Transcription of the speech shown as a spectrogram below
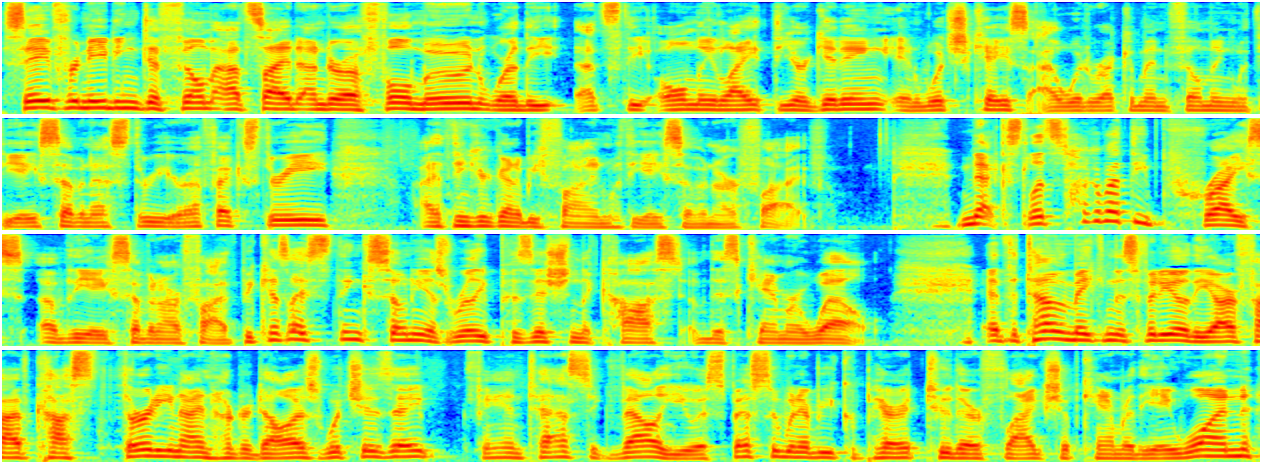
Save for needing to film outside under a full moon where the that's the only light that you're getting, in which case I would recommend filming with the A7S3 or FX3. I think you're going to be fine with the A7R5. Next, let's talk about the price of the A7R5 because I think Sony has really positioned the cost of this camera well. At the time of making this video, the R5 cost $3,900, which is a fantastic value, especially whenever you compare it to their flagship camera, the A1,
